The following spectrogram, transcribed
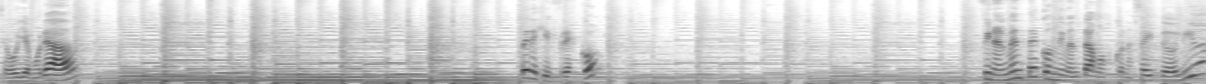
cebolla morada, perejil fresco. Finalmente condimentamos con aceite de oliva,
